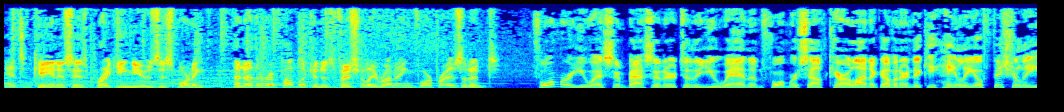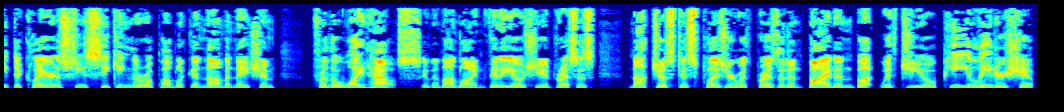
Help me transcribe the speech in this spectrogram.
And some KNSS breaking news this morning. Another Republican is officially running for president. Former U.S. Ambassador to the UN and former South Carolina Governor Nikki Haley officially declares she's seeking the Republican nomination for the White House. In an online video, she addresses not just displeasure with President Biden, but with GOP leadership.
